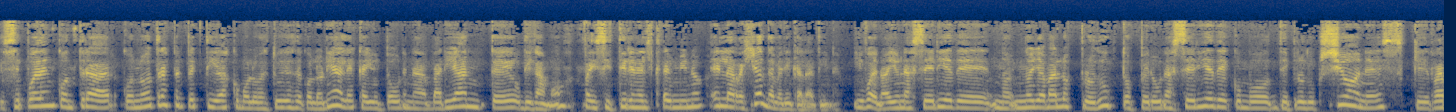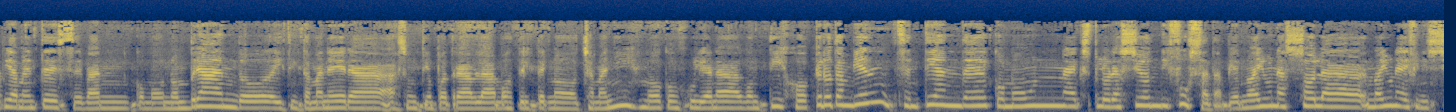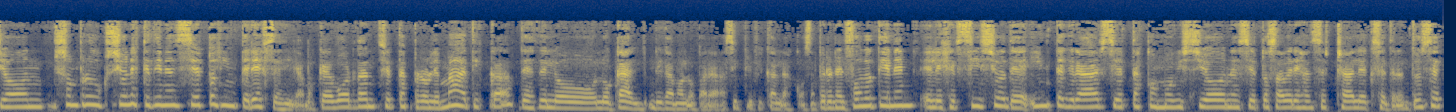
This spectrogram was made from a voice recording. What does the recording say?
se puede encontrar con otras perspectivas como los estudios de coloniales, que hay toda una variante, digamos, para insistir en el término, en la región de América Latina. Y bueno, hay una serie de, no, no llamarlos productos, pero una serie de como de producciones que rápidamente se van como nombrando de distintas maneras. Hace un tiempo atrás hablábamos del tecnochamanismo con Juliana Gontijo, pero también se entiende como una exploración difusa también, no hay una sola, no hay una definición, son producciones que tienen ciertos intereses, digamos, que abordan ciertas problemáticas desde lo local, digámoslo, para simplificar las cosas, pero en el fondo tienen el ejercicio de integrar ciertas cosmovisiones, ciertos saberes ancestrales, etcétera. Entonces,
